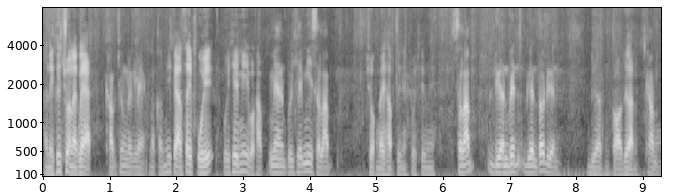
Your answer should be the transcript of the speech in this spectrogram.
อันนี้คือช่วงแรกครับช่วงแรกๆ แล้วก็มีการใส่ปุ๋ยปุ๋ยเคมีบ่ครับ ๆ แมนปุ๋ยเคมีสลับช่วงใดครับที่นี่ปุ๋ยเคมีสลับเดือนเว้นเดือนต่อเดือนเดือนต่อเดือนครับอ๋อ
